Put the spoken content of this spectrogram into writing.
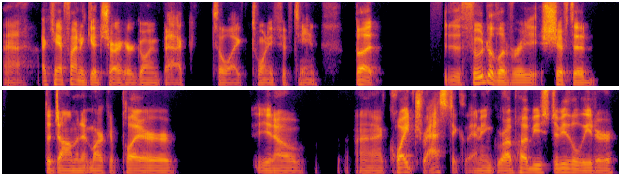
eh, I can't find a good chart here going back to like 2015, but the food delivery shifted the dominant market player, you know, uh, quite drastically. I mean, Grubhub used to be the leader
